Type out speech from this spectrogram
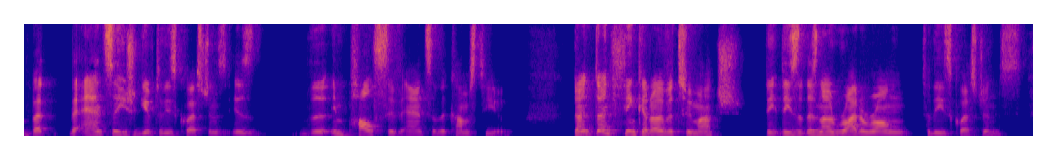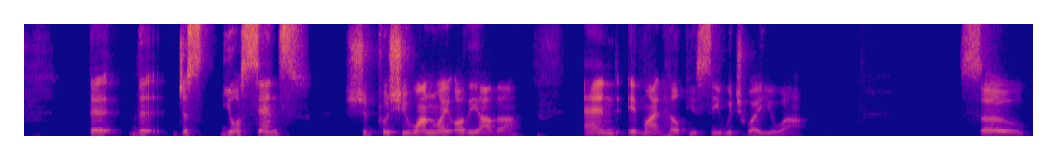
But the answer you should give to these questions is the impulsive answer that comes to you. Don't, don't think it over too much. These, there's no right or wrong to these questions. The, the, just your sense should push you one way or the other, and it might help you see which way you are. So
